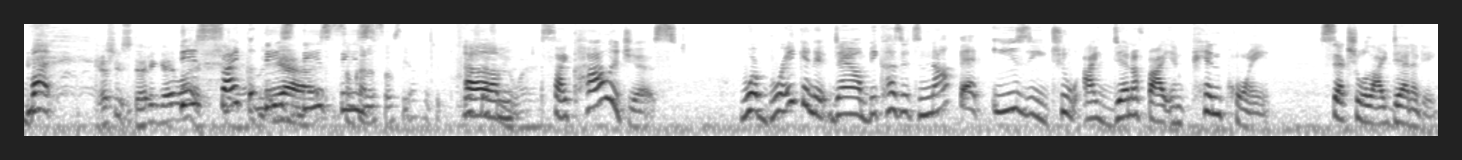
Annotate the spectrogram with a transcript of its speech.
But Guess you study gay life. these psych, these, Yeah, these, some these kind of sociology. um, psychologists were breaking it down because it's not that easy to identify and pinpoint sexual identity.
